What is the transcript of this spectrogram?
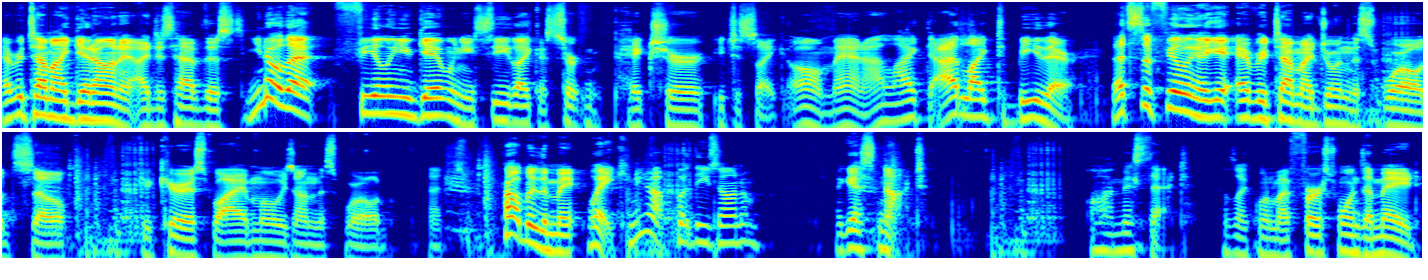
Every time I get on it, I just have this, you know that feeling you get when you see like a certain picture? You're just like, oh man, I like that. I'd like to be there. That's the feeling I get every time I join this world, so if you're curious why I'm always on this world, that's probably the main- Wait, can you not put these on them? I guess not. Oh, I missed that. That was like one of my first ones I made.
